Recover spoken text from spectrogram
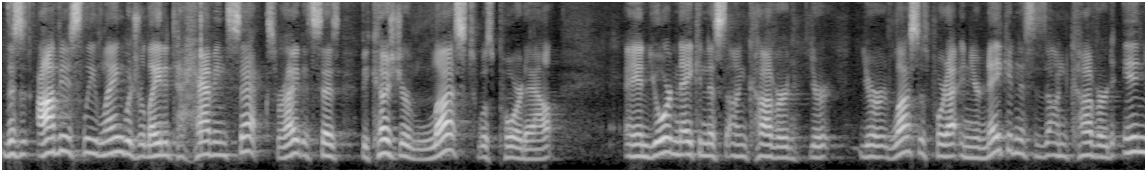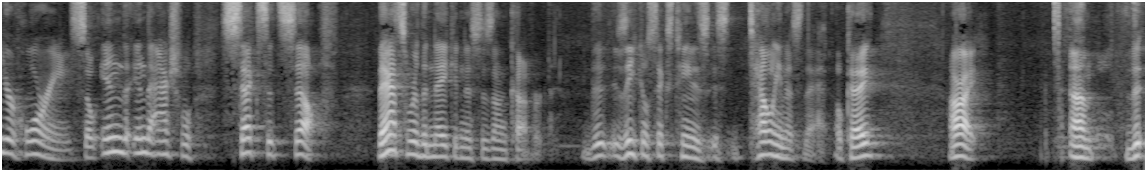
this is obviously language related to having sex right it says because your lust was poured out and your nakedness uncovered your your lust is poured out and your nakedness is uncovered in your whoring so in the in the actual sex itself that's where the nakedness is uncovered the, ezekiel 16 is, is telling us that okay all right Um, th-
